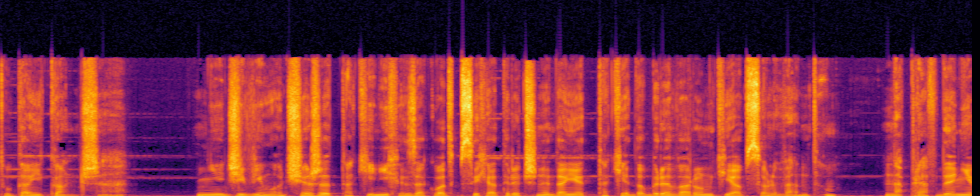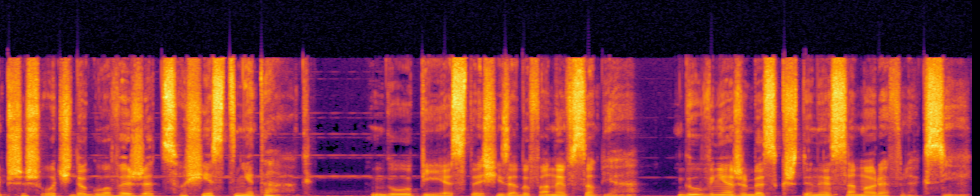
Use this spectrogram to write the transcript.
tutaj kończy. Nie dziwiło cię, że taki lichy zakład psychiatryczny daje takie dobre warunki absolwentom? Naprawdę nie przyszło ci do głowy, że coś jest nie tak? Głupi jesteś i zadufany w sobie. Gówniarz bez krztyny samorefleksji.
